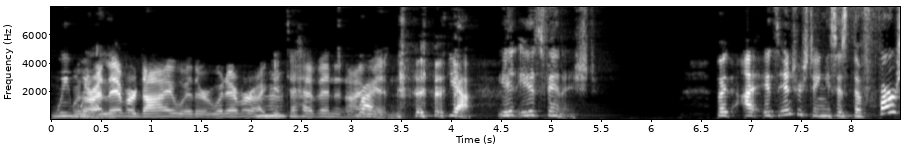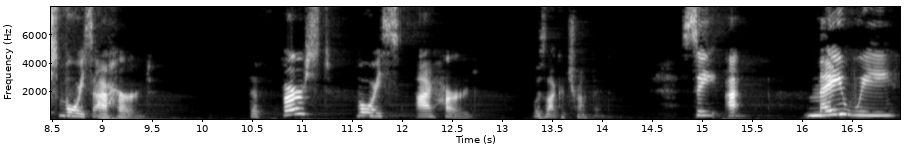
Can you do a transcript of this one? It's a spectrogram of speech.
we whether win. I live or die, whether whatever, I get to heaven and I Right. win. yeah, it is finished. But I, it's interesting. He says, the first voice I heard, the first voice I heard was like a trumpet. See, I, may we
